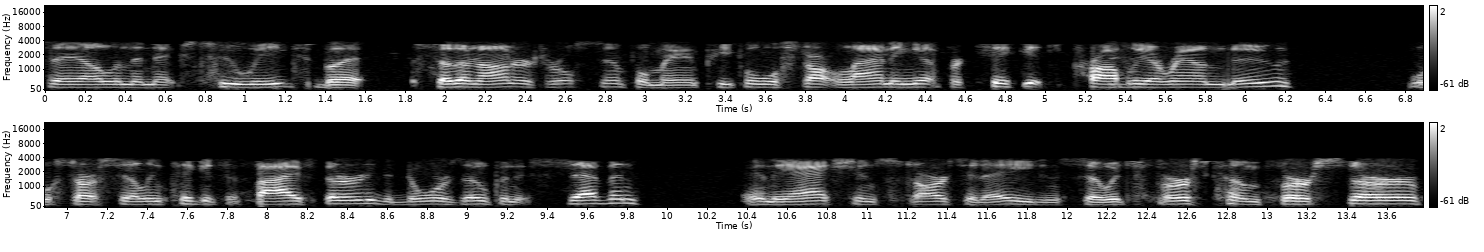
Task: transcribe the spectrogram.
sale in the next two weeks. But Southern Honor is real simple, man. People will start lining up for tickets probably around noon. We'll start selling tickets at 5:30. The doors open at seven, and the action starts at eight. And so it's first come, first serve.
